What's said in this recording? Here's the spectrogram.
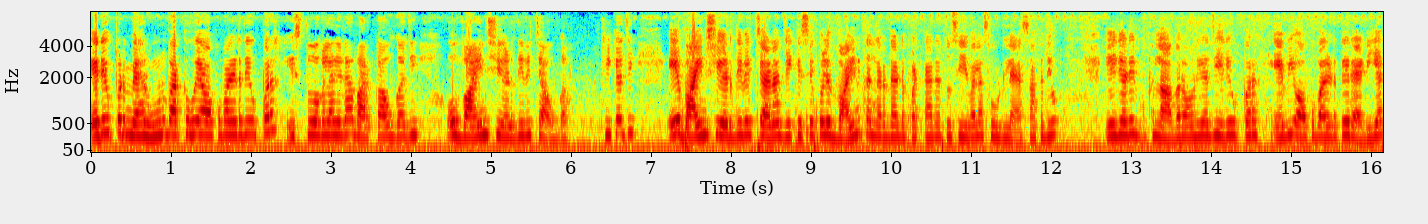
ਇਹਦੇ ਉੱਪਰ ਮਹਿਰੂਨ ਵਰਕ ਹੋਇਆ ਆਫ ਵਾਈਟ ਦੇ ਉੱਪਰ। ਇਸ ਤੋਂ ਅਗਲਾ ਜਿਹੜਾ ਵਰਕ ਆਊਗਾ ਜੀ, ਉਹ ਵਾਈਨ ਸ਼ੇਡ ਦੇ ਵਿੱਚ ਆਊਗਾ। ਠੀਕ ਹੈ ਜੀ, ਇਹ ਵਾਈਨ ਸ਼ੇਡ ਦੇ ਵਿੱਚ ਆਣਾ, ਜੇ ਕਿਸੇ ਕੋਲੇ ਵਾਈਨ ਕਲਰ ਦਾ ਦੁਪੱਟਾ ਤਾਂ ਤੁਸੀਂ ਇਹ ਵਾਲਾ ਸੂਟ ਲੈ ਸਕਦੇ ਹੋ। ਇਹ ਜਿਹੜੇ ਫਲਾਵਰ ਆਉਣੇ ਆ ਜੀ, ਇਹਦੇ ਉੱਪਰ ਇਹ ਵੀ ਆਫ ਵਾਈਟ ਤੇ ਰੈਡੀ ਹੈ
